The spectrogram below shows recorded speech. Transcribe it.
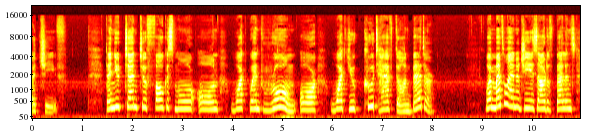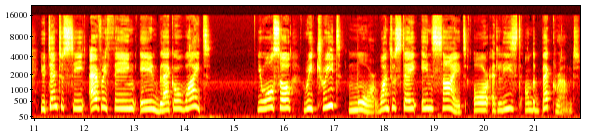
achieve. Then you tend to focus more on what went wrong or what you could have done better. When metal energy is out of balance, you tend to see everything in black or white. You also retreat more, want to stay inside or at least on the background.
